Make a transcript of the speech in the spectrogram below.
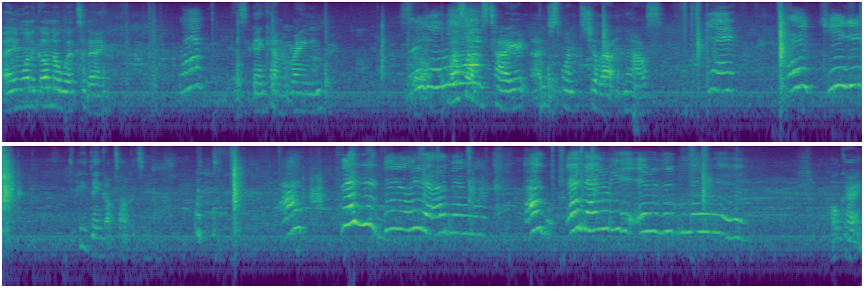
I didn't want to go nowhere today. Been kind of rainy. So, plus I was tired. I just wanted to chill out in the house. He think I'm talking to him. Okay.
